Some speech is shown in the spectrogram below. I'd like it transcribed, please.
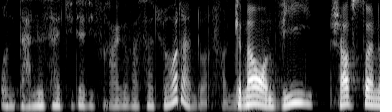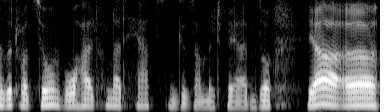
Und dann ist halt wieder die Frage, was hat Law dann dort verloren? genau, und wie schaffst du eine Situation, wo halt 100 Herzen gesammelt werden? So, ja, äh,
